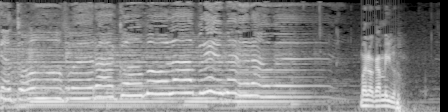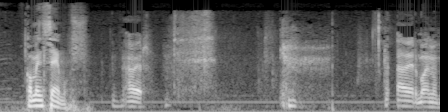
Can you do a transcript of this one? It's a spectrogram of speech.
que todo fuera como la primera vez. Bueno, Camilo, comencemos. A ver. A ver, bueno,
